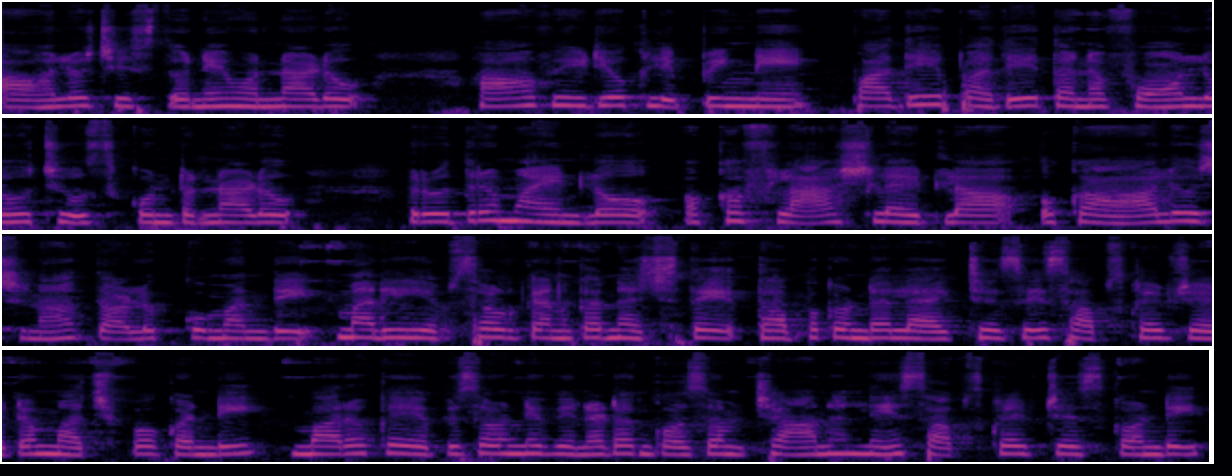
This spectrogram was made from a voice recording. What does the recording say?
ఆలోచిస్తూనే ఉన్నాడు. ఆ వీడియో క్లిప్పింగ్ని పదే పదే తన ఫోన్లో చూసుకుంటున్నాడు. రుద్ర మైండ్లో ఒక ఫ్లాష్ లైట్లా ఒక ఆలోచన తళుక్కుమంది. మరి ఎపిసోడ్ కనుక నచ్చితే తప్పకుండా లైక్ చేసి సబ్స్క్రైబ్ చేయడం మర్చిపోకండి. మరొక ఎపిసోడ్ని వినడం కోసం ఛానల్ని సబ్స్క్రైబ్ చేసుకోండి.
